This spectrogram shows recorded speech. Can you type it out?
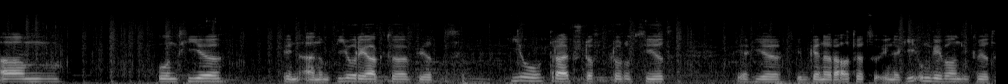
Ähm, und hier in einem Bioreaktor wird Biotreibstoff produziert, der hier im Generator zu Energie umgewandelt wird,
